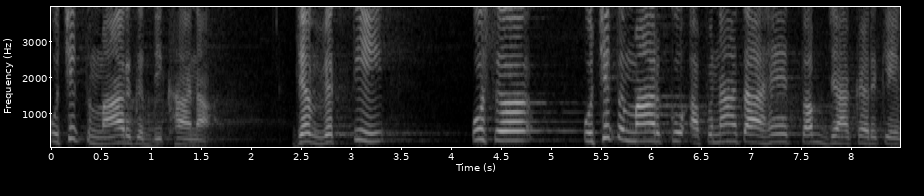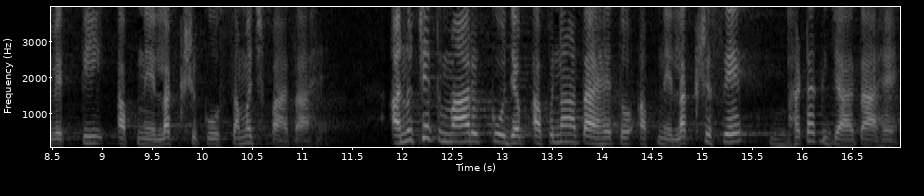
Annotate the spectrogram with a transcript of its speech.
उचित मार्ग दिखाना। जब व्यक्ति उस उचित मार्ग को अपनाता है, तब जाकर के व्यक्ति अपने लक्ष्य को समझ पाता है। अनुचित मार्ग को जब अपनाता है तो अपने लक्ष्य से भटक जाता है।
